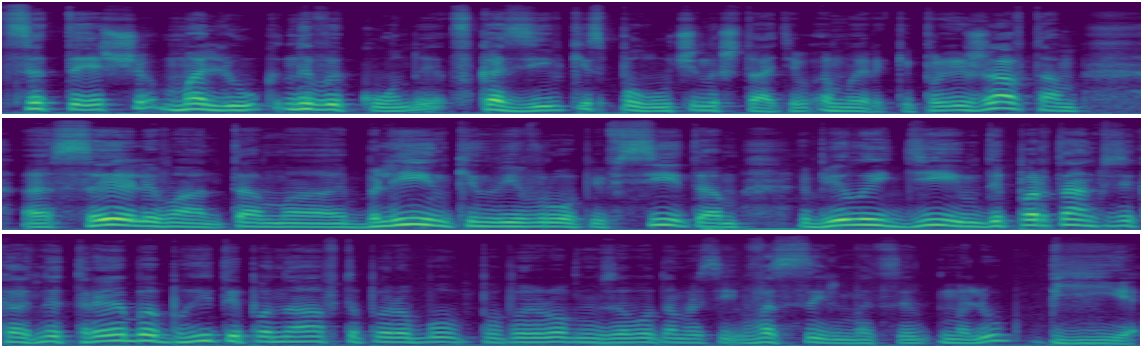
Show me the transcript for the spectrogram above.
це те, що малюк не виконує вказівки Сполучених Штатів Америки. Приїжджав там е, Селіван, там Блінкін в Європі, всі там Білий Дім, департамент кажуть, не треба бити по нафтопереробним заводам Росії. Василь Малюк б'є.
